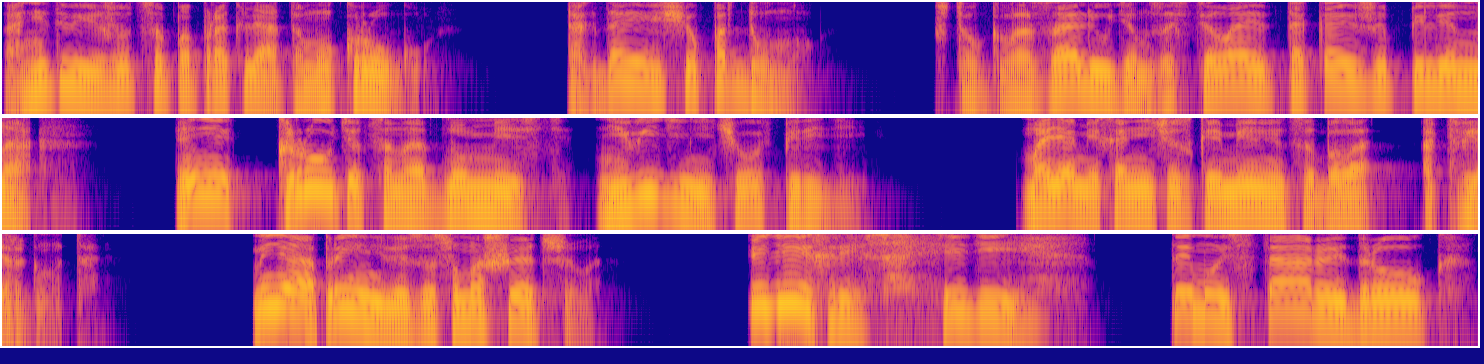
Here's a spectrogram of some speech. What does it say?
они движутся по проклятому кругу. Тогда я еще подумал, что глаза людям застилает такая же пелена, и они крутятся на одном месте, не видя ничего впереди. Моя механическая мельница была отвергнута. Меня приняли за сумасшедшего. Иди, Хрис, иди. Ты мой старый друг.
